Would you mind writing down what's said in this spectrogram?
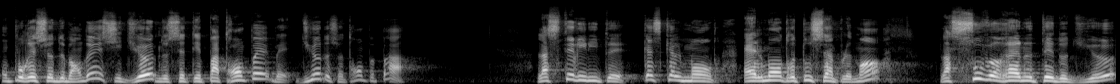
on pourrait se demander si Dieu ne s'était pas trompé, mais Dieu ne se trompe pas. La stérilité, qu'est-ce qu'elle montre? Elle montre tout simplement la souveraineté de Dieu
